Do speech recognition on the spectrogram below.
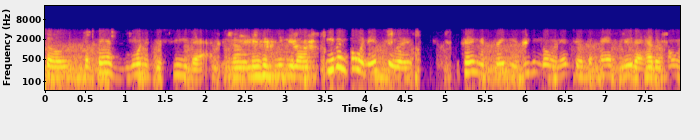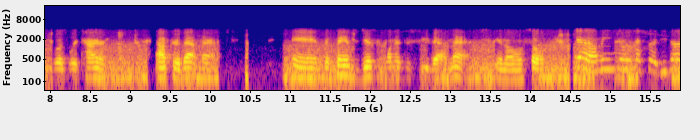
So the fans wanted to see that. You know what I mean? You know, even going into it, thing that's crazy is even going into it, the fans knew that Heather Owens was retiring after that match and the fans just wanted to see that match, you know. So yeah, I mean, you know, like I said, you guys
